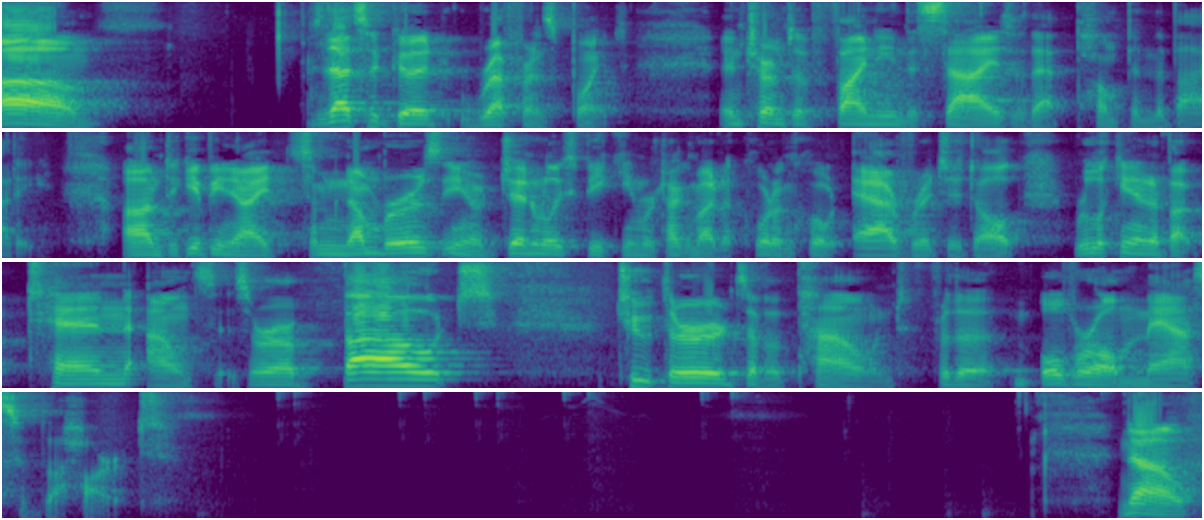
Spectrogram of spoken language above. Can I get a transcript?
Um, so that's a good reference point in terms of finding the size of that pump in the body. Um, to give you an some numbers, you know, generally speaking, we're talking about a quote unquote average adult. We're looking at about 10 ounces or about two thirds of a pound for the overall mass of the heart. Now,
